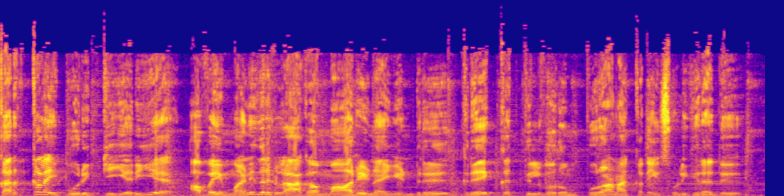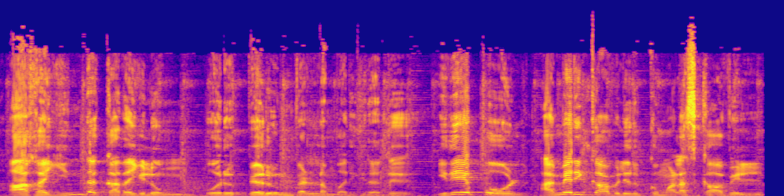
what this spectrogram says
கற்களை பொறுக்கி எறிய அவை மனிதர்களாக மாறின என்று கிரேக்கத்தில் வரும் புராண கதை சொல்கிறது. ஆக இந்த கதையிலும் ஒரு பெரும் வெள்ளம் வருகிறது. இதேபோல் அமெரிக்காவில் இருக்கும் அலஸ்காவில்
